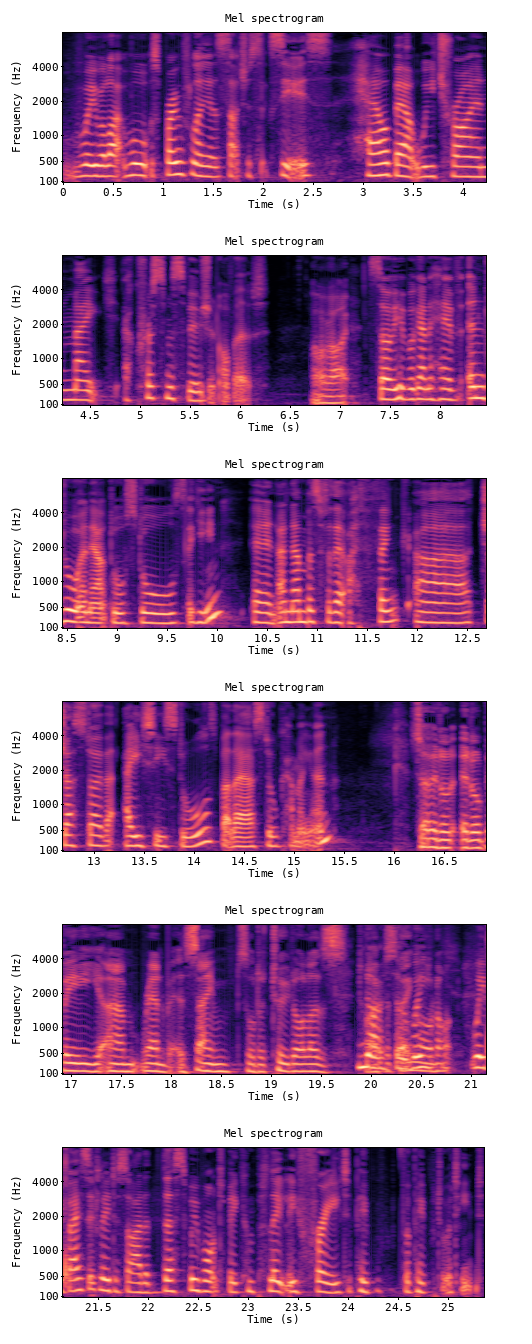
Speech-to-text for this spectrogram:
we were like, well, Spring Fling is such a success. How about we try and make a Christmas version of it? All right. So yeah, we're going to have indoor and outdoor stalls again, and our numbers for that I think are just over eighty stalls, but they are still coming in. So it'll it'll be um, round about the same sort of two dollars no, of so thing, we or not? we basically decided this we want to be completely free to people for people to attend.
